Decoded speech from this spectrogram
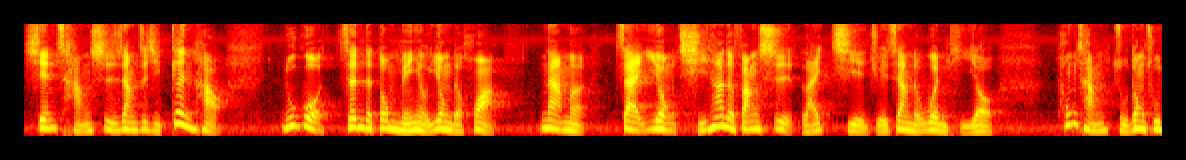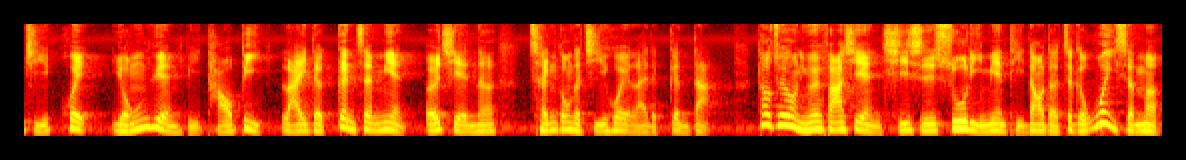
先尝试让自己更好，如果真的都没有用的话，那么再用其他的方式来解决这样的问题哟。通常主动出击会永远比逃避来得更正面，而且呢，成功的机会来得更大。到最后你会发现，其实书里面提到的这个为什么，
